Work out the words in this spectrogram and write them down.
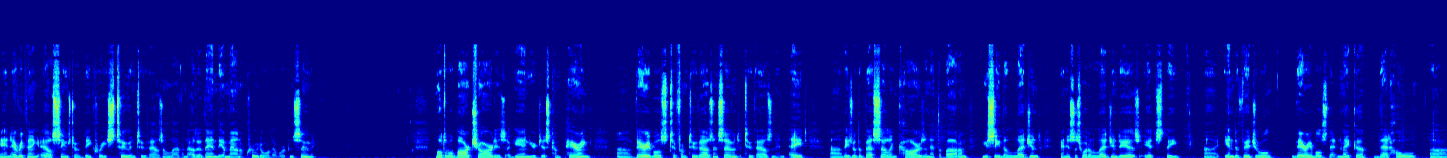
and everything else seems to have decreased too in 2011, other than the amount of crude oil that we're consuming. Multiple bar chart is again, you're just comparing uh, variables to from 2007 to 2008. Uh, these were the best selling cars, and at the bottom you see the legend, and this is what a legend is it's the uh, individual variables that make up that whole uh,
